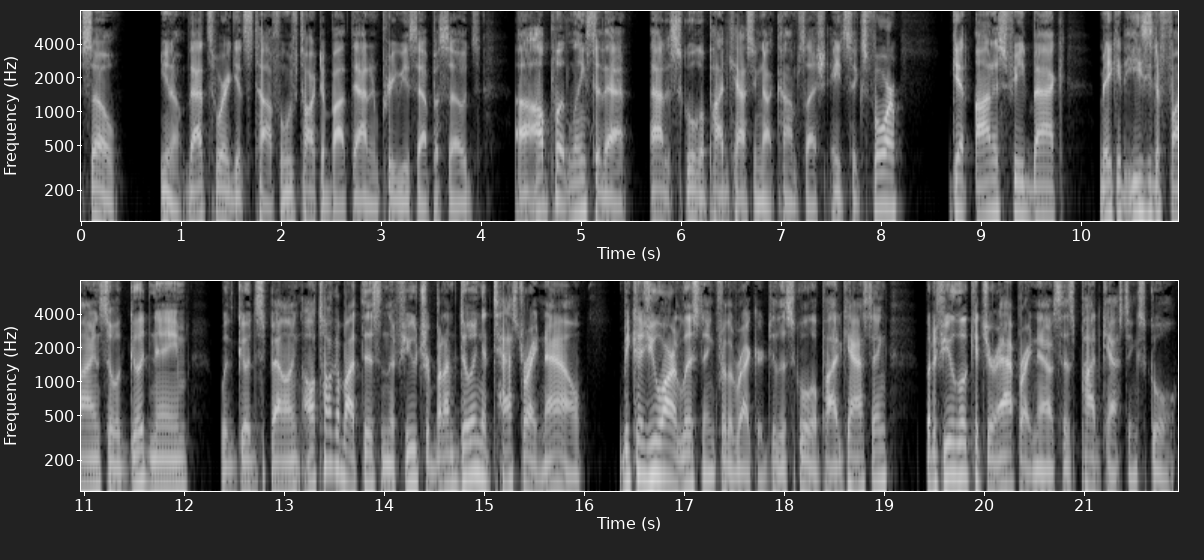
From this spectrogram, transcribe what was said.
So, you know, that's where it gets tough. And we've talked about that in previous episodes. Uh, I'll put links to that out at schoolofpodcasting.com slash 864. get honest feedback, make it easy to find. So, a good name with good spelling. I'll talk about this in the future, but I'm doing a test right now because you are listening for the record to the School of Podcasting. But if you look at your app right now, it says Podcasting School,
